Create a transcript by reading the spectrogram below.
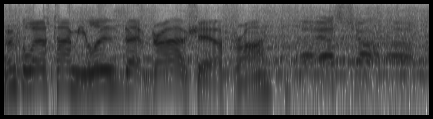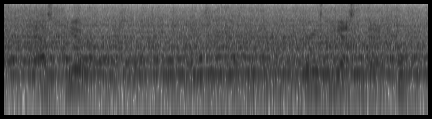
When's the last time you lubed that drive shaft, Ron? Uh, ask Chuck, uh, ask Hugh. Greased yesterday.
